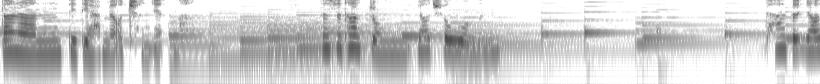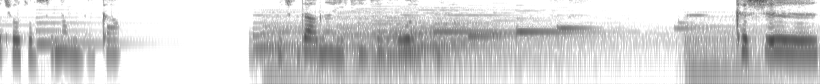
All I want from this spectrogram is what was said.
当然，弟弟还没有成年嘛，但是他总要求我们，他的要求总是那么的高。你知道那一切其实为我好，可是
